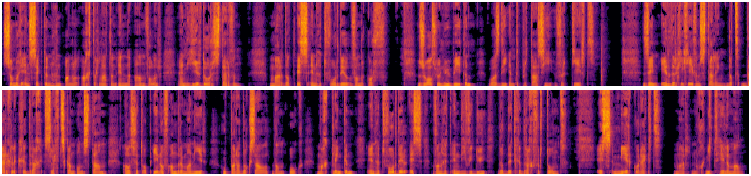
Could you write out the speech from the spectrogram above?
sommige insecten hun angel achterlaten in de aanvaller en hierdoor sterven. Maar dat is in het voordeel van de korf. Zoals we nu weten, was die interpretatie verkeerd. Zijn eerder gegeven stelling dat dergelijk gedrag slechts kan ontstaan als het op een of andere manier, hoe paradoxaal dan ook, mag klinken, in het voordeel is van het individu dat dit gedrag vertoont, is meer correct, maar nog niet helemaal.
